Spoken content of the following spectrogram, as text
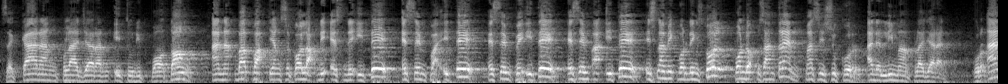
Sekarang pelajaran itu dipotong anak bapak yang sekolah di SDIT, SMP IT, SMP IT, SMA IT, Islamic Boarding School, pondok pesantren masih syukur ada lima pelajaran. Quran,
